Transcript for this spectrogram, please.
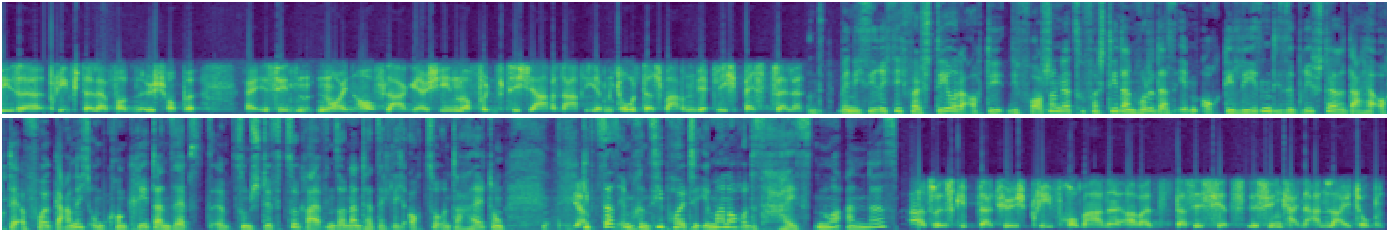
Dieser Briefsteller von Schoppe, er ist in neun Auflagen erschienen, noch 50 Jahre nach ihrem Tod. Das waren wirklich Bestseller. Und wenn ich Sie richtig verstehe oder auch die, die Forschung dazu verstehe, dann wurde das eben auch gelesen, diese Briefsteller, daher auch der Erfolg gar nicht, um konkret dann selbst äh, zum Stift zu greifen, sondern tatsächlich auch zur Unterhaltung. Ja. Gibt es das im Prinzip heute immer noch und es das heißt nur anders? Also es gibt natürlich Briefromane, aber das ist jetzt, es sind keine Anleitungen.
